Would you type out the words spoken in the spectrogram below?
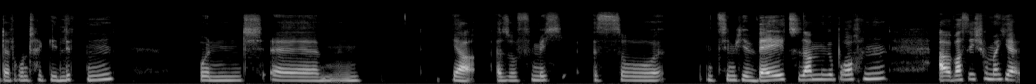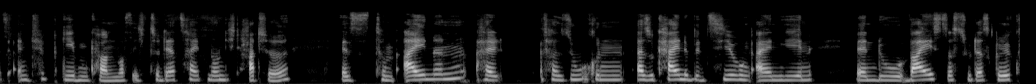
darunter gelitten und ähm, ja, also für mich ist so eine ziemliche Welt zusammengebrochen. Aber was ich schon mal hier als einen Tipp geben kann, was ich zu der Zeit noch nicht hatte, ist zum einen halt versuchen, also keine Beziehung eingehen, wenn du weißt, dass du das Glück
